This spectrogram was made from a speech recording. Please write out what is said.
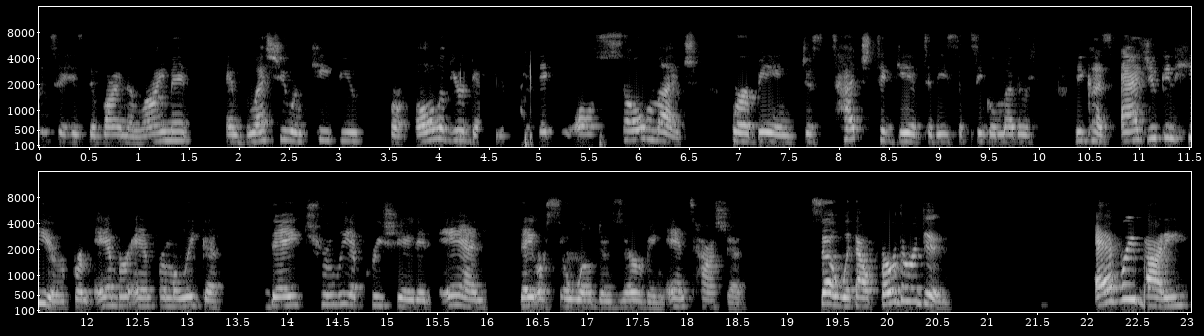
into his divine alignment and bless you and keep you for all of your days. I thank you all so much for being just touched to give to these single mothers because as you can hear from Amber and from Malika, they truly appreciate it and they are so well deserving. And Tasha. So without further ado, everybody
